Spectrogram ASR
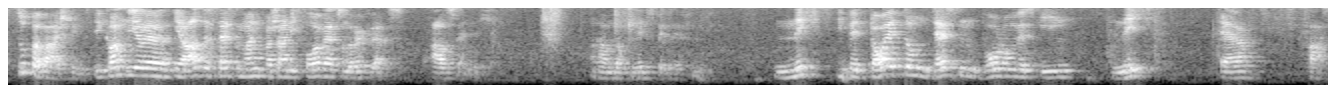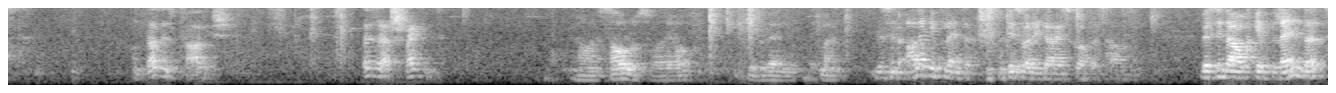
super Beispiel, die konnten ihre, ihr Altes Testament wahrscheinlich vorwärts und rückwärts auswendig und haben doch nichts begriffen. Nichts, die Bedeutung dessen, worum es ging, nicht erfasst. Und das ist tragisch. Das ist erschreckend. Ja, Saulus war ja auch geblendet. Ich meine, Wir sind alle geblendet, bis wir den Geist Gottes haben. Wir sind auch geblendet,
